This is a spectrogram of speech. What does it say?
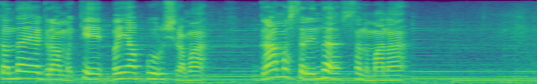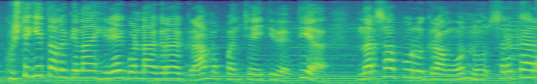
ಕಂದಾಯ ಗ್ರಾಮಕ್ಕೆ ಬಯಾಪುರ ಶ್ರಮ, ಗ್ರಾಮಸ್ಥರಿಂದ ಸನ್ಮಾನ. ಕುಷ್ಟಗಿ ತಾಲೂಕಿನ ಹಿರೇಗೊಣ್ಣಾಗರ ಗ್ರಾಮ ಪಂಚಾಯಿತಿ ವ್ಯಾಪ್ತಿಯ ನರಸಾಪುರ ಗ್ರಾಮವನ್ನು ಸರ್ಕಾರ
